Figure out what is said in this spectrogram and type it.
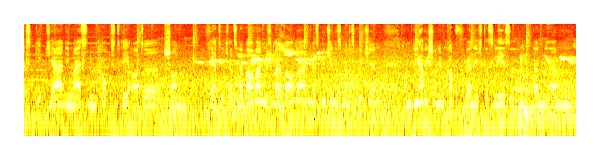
es gibt ja die meisten Hauptdrehorte schon fertig. Also der Bauwagen ist immer der Bauwagen, das Bütchen ist immer das Bütchen und die habe ich schon im Kopf, wenn ich das lese. Und dann ähm,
